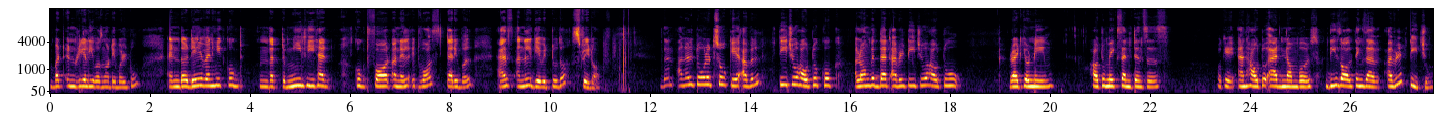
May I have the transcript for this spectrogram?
but in real, he was not able to. And the day when he cooked mm, that meal he had cooked for Anil, it was terrible as Anil gave it to the stray dog. Then Anil told, It's okay, I will teach you how to cook. Along with that, I will teach you how to write your name, how to make sentences, okay, and how to add numbers. These all things I, I will teach you.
